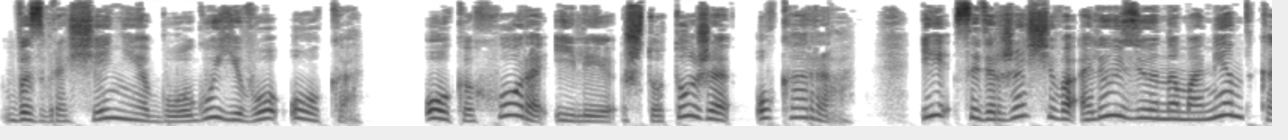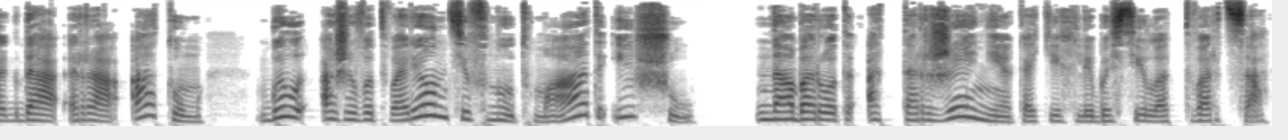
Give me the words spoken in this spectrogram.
возвращения Богу его ока, ока Хора или, что тоже, ока Ра, и содержащего аллюзию на момент, когда Ра-Атум был оживотворен Тифнут Маат и Шу. Наоборот, отторжение каких-либо сил от Творца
